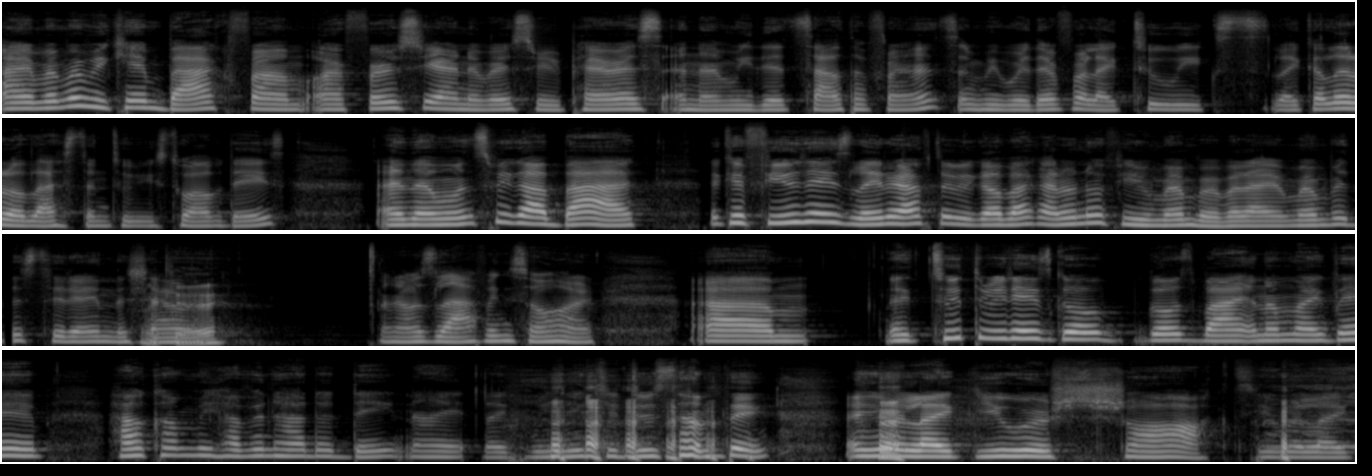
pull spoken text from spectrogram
I remember we came back from our first year anniversary, Paris, and then we did south of France, and we were there for like two weeks, like a little less than two weeks, twelve days. And then once we got back, like a few days later after we got back, I don't know if you remember, but I remember this today in the shower. Okay. and I was laughing so hard. Um, like two, three days go goes by, and I'm like, babe, how come we haven't had a date night? Like we need to do something. And you're like, you were shocked. You were like,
